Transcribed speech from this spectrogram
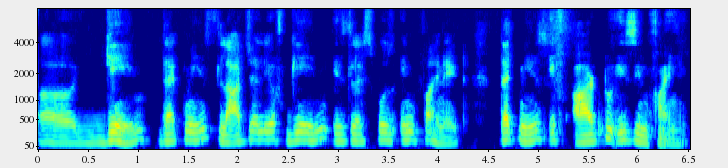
uh, gain that means large value of gain is let's suppose infinite. That means if r2 is infinite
